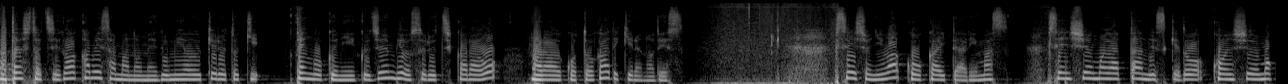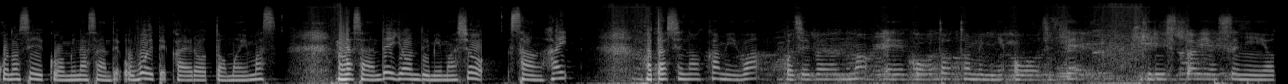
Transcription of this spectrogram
私たちが神様の恵みを受けるとき天国に行く準備をする力をもらうことができるのです。聖書にはこう書いてあります。先週もやったんですけど今週もこの聖句を皆さんで覚えて帰ろうと思います。皆さんで読んでみましょう。3はい私の神はご自分の栄光と富に応じてキリストイエスによっ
